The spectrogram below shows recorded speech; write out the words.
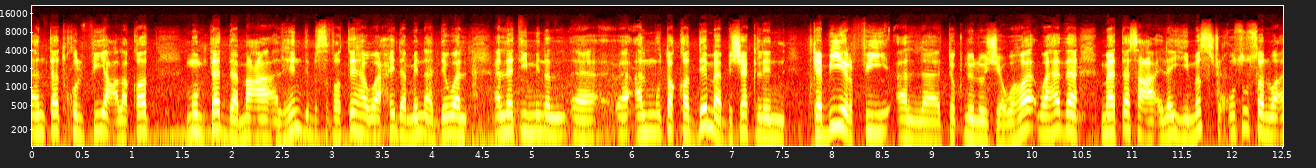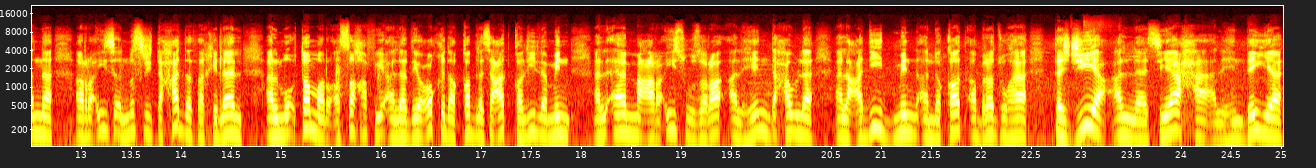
أن تدخل في علاقات ممتدة مع الهند بصفتها واحدة من الدول التي من المتقدمة بشكل كبير في التكنولوجيا. وهذا ما تسعى إليه مصر خصوصا وأن الرئيس المصري تحدث خلال المؤتمر الصحفي الذي عقد قبل ساعات قليلة من الآن مع رئيس وزراء الهند حول العديد من النقاط أبرزها تشجيع السياحة الهندية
